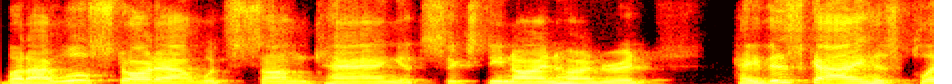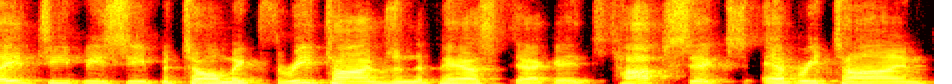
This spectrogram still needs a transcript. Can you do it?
but I will start out with Sung Kang at 6,900. Hey, this guy has played TPC Potomac three times in the past decades, top six every time.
